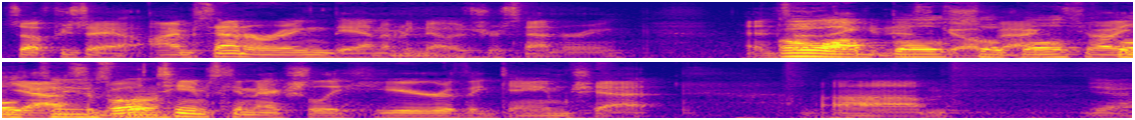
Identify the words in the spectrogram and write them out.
So if you say I'm centering, the enemy knows you're centering, and Oh, they on can both- just go so back. both- Uh, both yeah, teams so both go- teams can actually hear the game chat. Um, Yeah.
